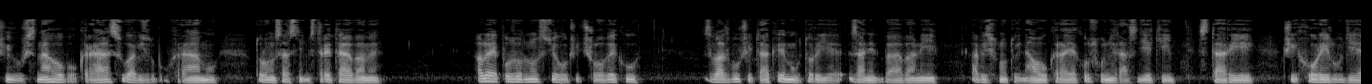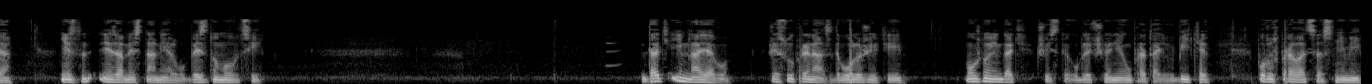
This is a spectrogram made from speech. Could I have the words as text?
či už snahou o krásu a výzdobu chrámu, v ktorom sa s ním stretávame, ale aj pozornosťou voči človeku, zvlášť voči takému, ktorý je zanedbávaný a vysunutý na okraj, ako sú neraz deti, starí či chorí ľudia, nezamestnaní alebo bezdomovci. Dať im najavo, že sú pre nás dôležití. Možno im dať čisté oblečenie, upratať v byte, porozprávať sa s nimi,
